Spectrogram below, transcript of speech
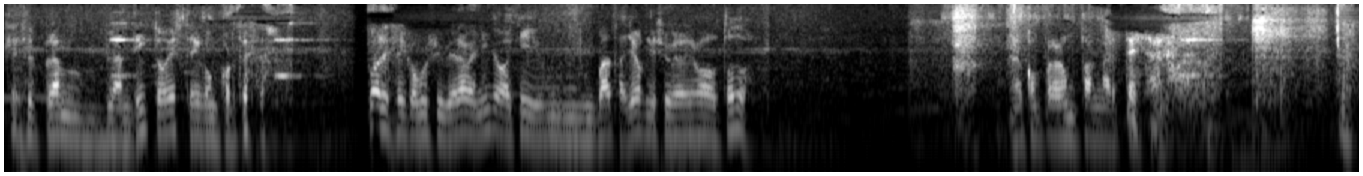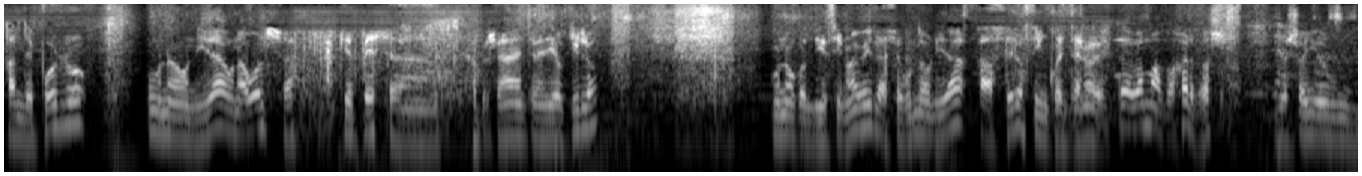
que es el plan blandito este con cortezas. Parece como si hubiera venido aquí un batallón y se hubiera llevado todo. Voy a comprar un pan artesano. El pan de pueblo, una unidad, una bolsa que pesa aproximadamente medio kilo. 1,19 y la segunda unidad a 0,59. Entonces vamos a coger dos. Yo soy un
